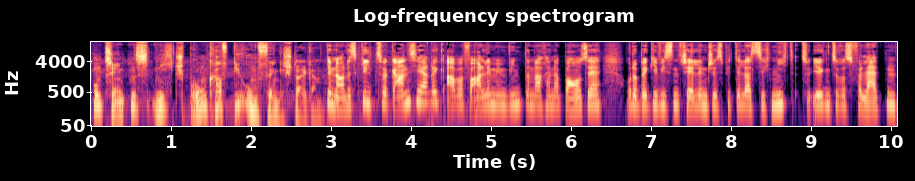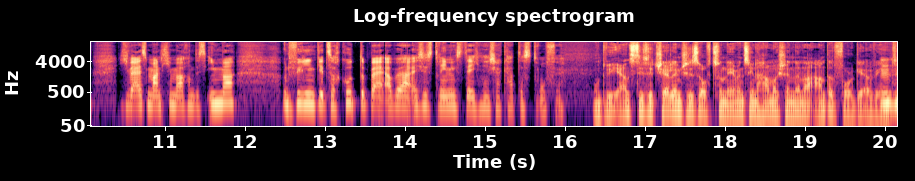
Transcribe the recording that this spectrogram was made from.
Und zehntens, nicht sprunghaft die Umfänge steigern. Genau, das gilt zwar ganzjährig, aber vor allem im Winter nach einer Pause oder bei gewissen Challenges. Bitte lasst euch nicht zu irgend sowas verleiten. Ich weiß, manche machen das immer und vielen geht es auch gut dabei, aber es ist trainingstechnisch eine Katastrophe. Und wie ernst diese Challenges oft zu nehmen sind, haben wir schon in einer anderen Folge erwähnt,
